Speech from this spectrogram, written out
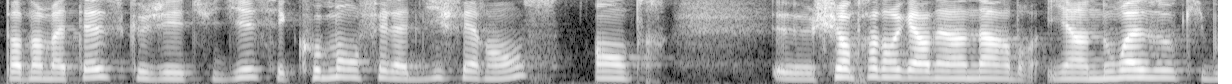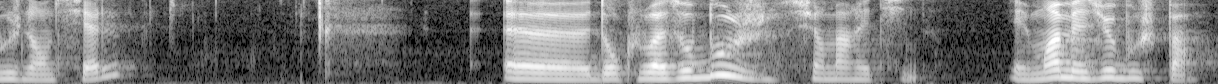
pendant ma thèse, ce que j'ai étudié, c'est comment on fait la différence entre euh, je suis en train de regarder un arbre, il y a un oiseau qui bouge dans le ciel. Euh, donc l'oiseau bouge sur ma rétine. Et moi, mes yeux bougent pas.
